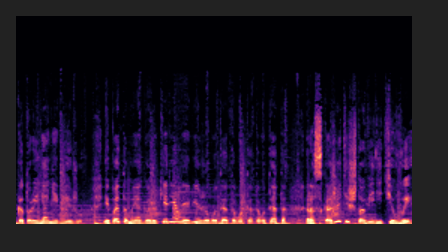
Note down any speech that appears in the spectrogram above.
которую я не вижу. И поэтому я говорю, Кирилл, я вижу вот это, вот это, вот это. Расскажите, что видите вы.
